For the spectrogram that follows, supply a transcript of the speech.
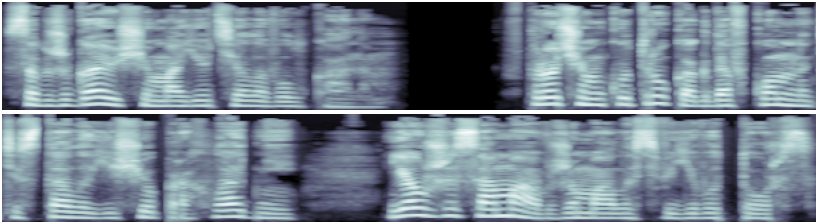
с обжигающим моё тело вулканом. Впрочем, к утру, когда в комнате стало еще прохладней, я уже сама вжималась в его торс,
